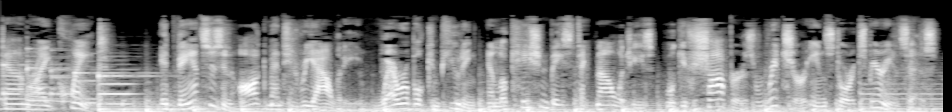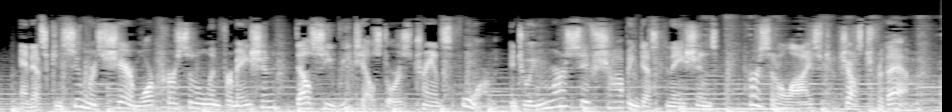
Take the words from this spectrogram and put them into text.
downright quaint. Advances in augmented reality, wearable computing, and location-based technologies will give shoppers richer in-store experiences. And as consumers share more personal information, they'll see retail stores transform into immersive shopping destinations personalized just for them.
